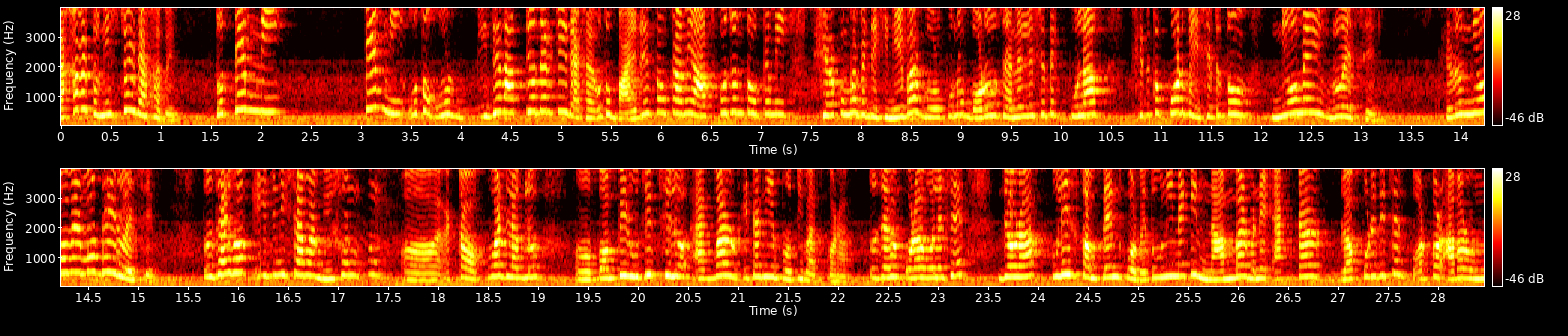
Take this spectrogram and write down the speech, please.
দেখাবে তো, নিশ্চয়ই দেখাবে। তো তেমনি তেমনি ও তো ওর নিজের আত্মীয়দেরকেই দেখায়। ও তো বাইরের কাউকে আমি আজ পর্যন্ত ওকে আমি সেরকমভাবে দেখিনি। এবার বড় কোনো বড় চ্যানেলের সাথে কোলাপ সেটা তো করবেই, সেটা তো নিয়মেই রয়েছে। সেটা তো নিয়মের মধ্যেই রয়েছে। তো যাই হোক, এই জিনিসটা আমার ভীষণ একটা অকওয়ার্ড লাগল। পম্পির উচিত ছিল একবার এটা নিয়ে প্রতিবাদ করা। তো যাই হোক, ওরা বলেছে যে ওরা পুলিশ কমপ্লেন করবে। তো উনি নাকি নাম্বার মানে একটার ব্লক করে দিচ্ছেন, পরপর আবার অন্য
